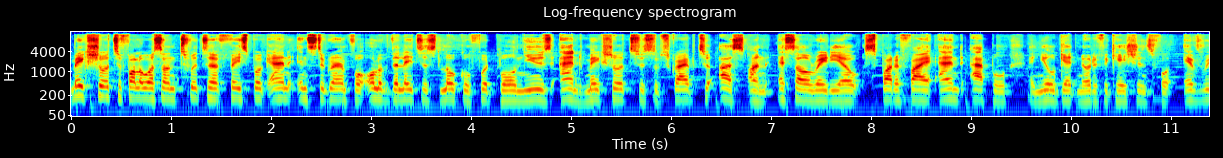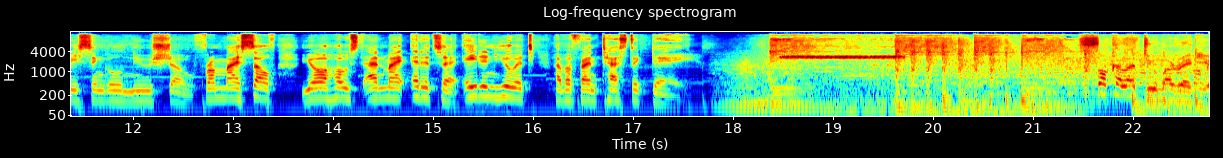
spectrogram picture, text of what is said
Make sure to follow us on Twitter, Facebook, and Instagram for all of the latest local football news. And make sure to subscribe to us on SL Radio, Spotify, and Apple, and you'll get notifications for every single new show. From myself, your host, and my editor, Aidan Hewitt, have a fantastic day. Soccer Laduma Radio.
